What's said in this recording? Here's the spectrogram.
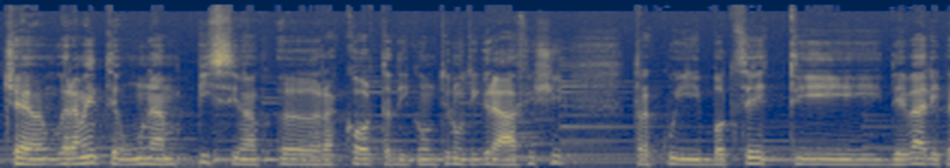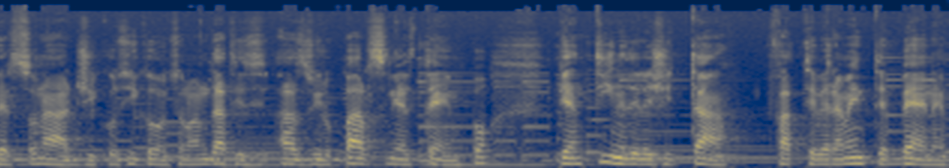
C'è veramente un'ampissima eh, raccolta di contenuti grafici, tra cui bozzetti dei vari personaggi, così come sono andati a svilupparsi nel tempo, piantine delle città fatte veramente bene,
